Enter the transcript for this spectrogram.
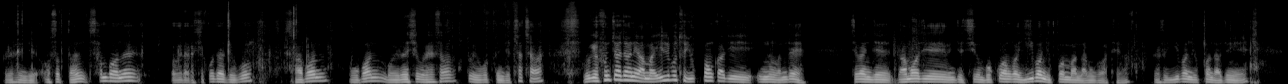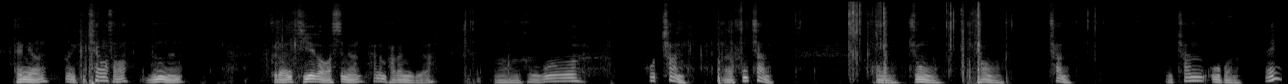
그래서 이제 없었던 3번을 여기다 이렇게 꽂아주고 4번 5번 뭐 이런 식으로 해서 또 이것도 이제 차차. 이게 훈자전이 아마 1부터 6번까지 있는 건데 제가 이제 나머지 이제 지금 못 구한 건 2번 6번만 남은 것 같아요 그래서 2번 6번 나중에 되면 또 이렇게 채워서 넣는 그런 기회가 왔으면 하는 바람이고요 어, 그리고 호천 아, 훈천 공, 중, 경, 천. 천 5번. 에?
